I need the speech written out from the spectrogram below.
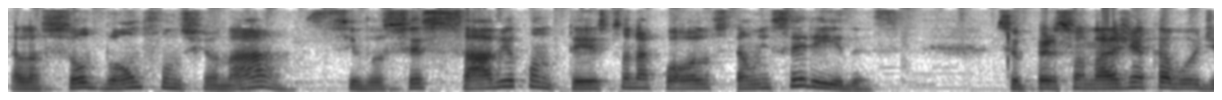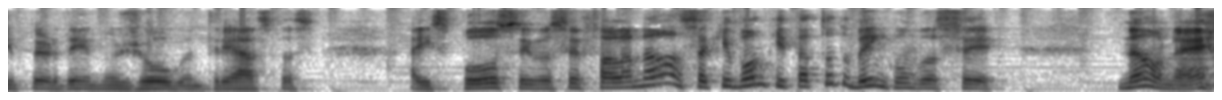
elas só vão funcionar se você sabe o contexto na qual elas estão inseridas. Se o personagem acabou de perder no jogo, entre aspas, a esposa, e você fala, nossa, que bom que tá tudo bem com você. Não, né?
